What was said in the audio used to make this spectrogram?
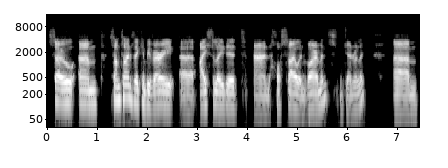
So um, sometimes they can be very uh, isolated and hostile environments generally, um,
